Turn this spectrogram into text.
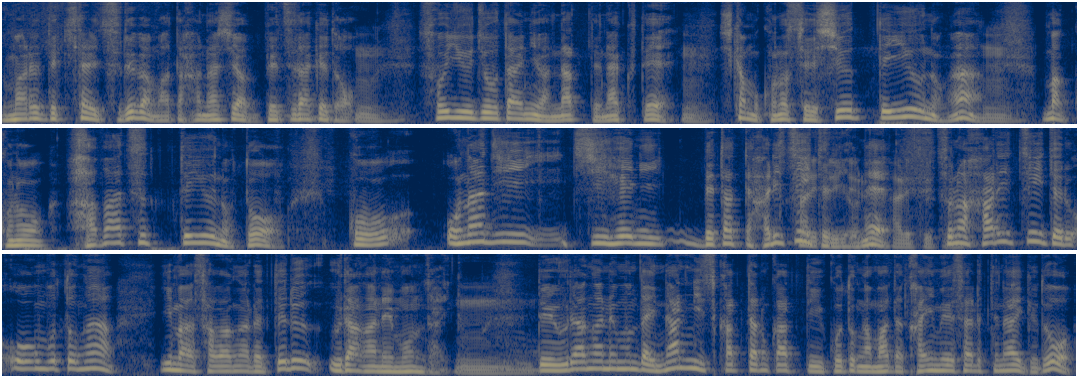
生まれてきたりすればまた話は別だけど、そういう状態にはなってなくて、しかもこの世襲っていうのが、まあこの派閥っていうのと、こう、同じ地平にベタって張り付いてるよね。その張り付いてる大元が今騒がれてる裏金問題。うん。で、裏金問題何に使ったのかっていうことがまだ解明されてないけど、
